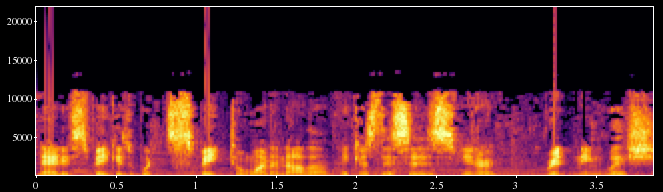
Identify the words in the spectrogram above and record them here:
native speakers would speak to one another because is, you know, written English,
